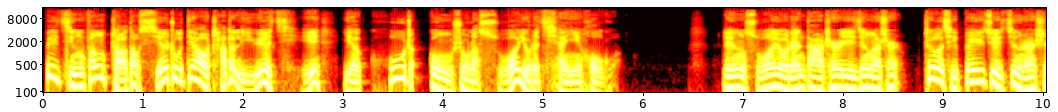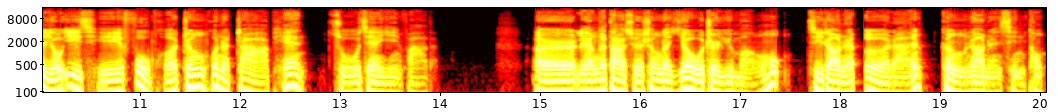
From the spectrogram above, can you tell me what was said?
被警方找到协助调查的李月琪也哭着供述了所有的前因后果。令所有人大吃一惊的是，这起悲剧竟然是由一起富婆征婚的诈骗。逐渐引发的，而两个大学生的幼稚与盲目，既让人愕然，更让人心痛。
